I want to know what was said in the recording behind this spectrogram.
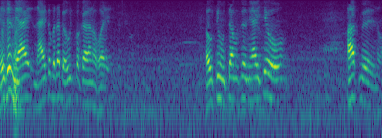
એવું છે ન્યાય ન્યાય તો બધા બહુ જ પકડવાનો હોય. સૌથી ઊંચા ઊંચો ન્યાય કેવો? હાથ મેળે નો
